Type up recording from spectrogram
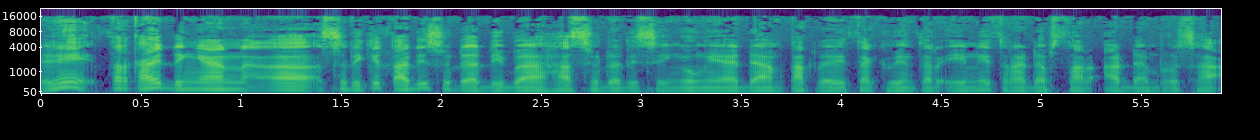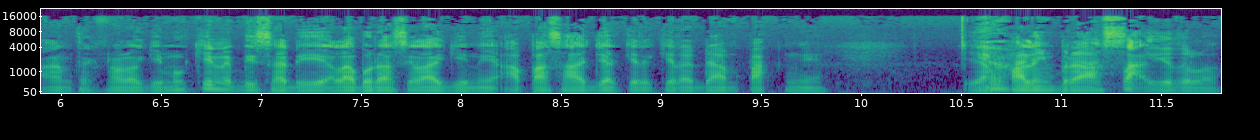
Ini terkait dengan eh, sedikit tadi sudah dibahas, sudah disinggung ya dampak dari Tech Winter ini terhadap startup dan perusahaan teknologi. Mungkin bisa dielaborasi lagi nih apa saja kira-kira dampaknya yang Ya. paling berasa gitu loh.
